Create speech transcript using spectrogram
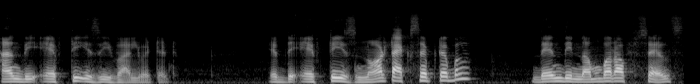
and the FT is evaluated. If the FT is not acceptable, then the number of shells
